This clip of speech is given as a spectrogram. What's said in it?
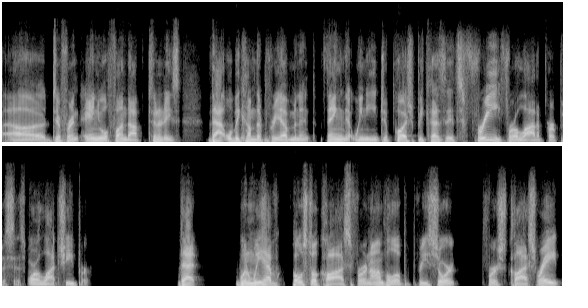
uh, different annual fund opportunities. That will become the preeminent thing that we need to push because it's free for a lot of purposes or a lot cheaper. That when we have postal costs for an envelope, pre-sort first class rate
